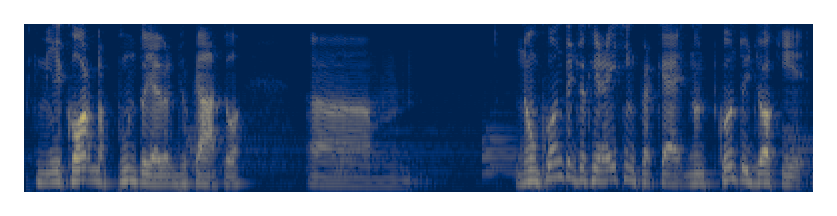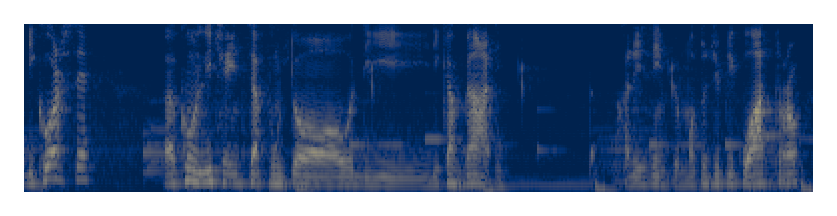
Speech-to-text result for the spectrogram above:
che mi ricordo appunto di aver giocato, um, non conto i giochi racing perché non conto i giochi di corse con licenze appunto di, di campionati ad esempio MotoGP 4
